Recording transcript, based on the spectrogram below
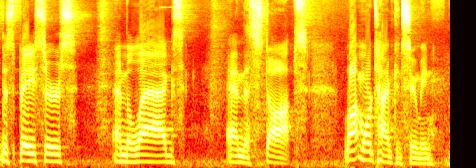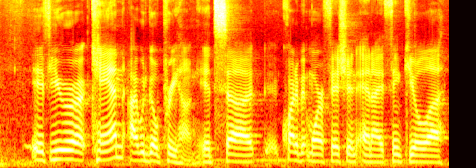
the spacers and the lags and the stops. A lot more time consuming. If you can, I would go pre-hung. It's uh, quite a bit more efficient and I think you'll, uh,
